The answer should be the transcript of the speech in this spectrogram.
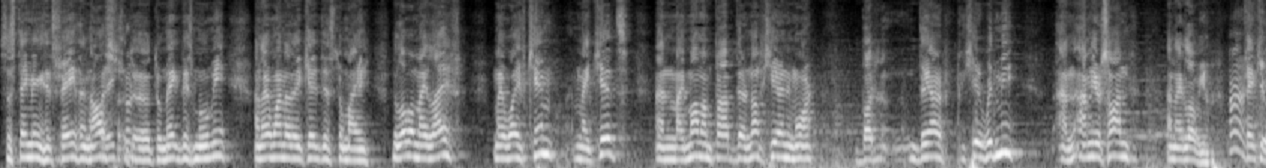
sustaining his faith and us to, to make this movie. And I want to dedicate this to my the love of my life, my wife Kim, my kids, and my mom and pop. They're not here anymore, but they are here with me. And I'm your son, and I love you. Thank you.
